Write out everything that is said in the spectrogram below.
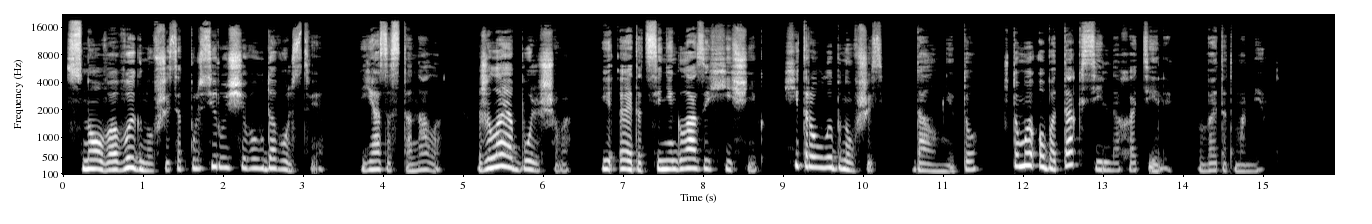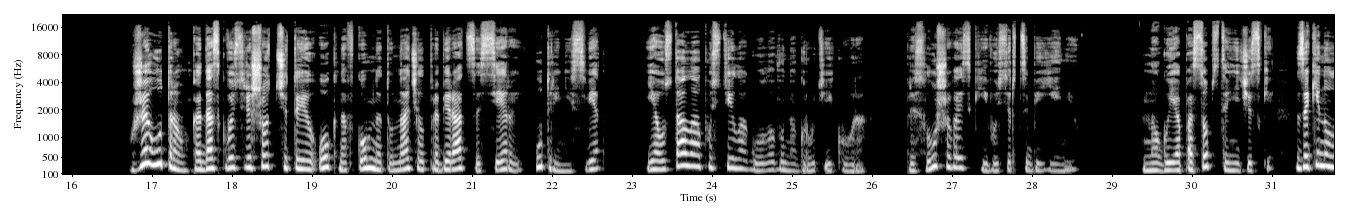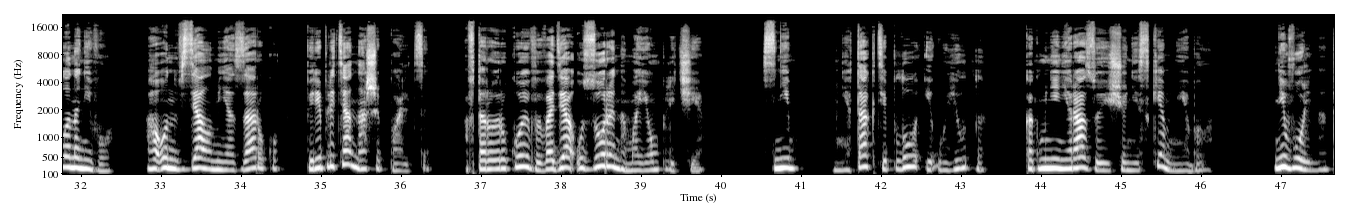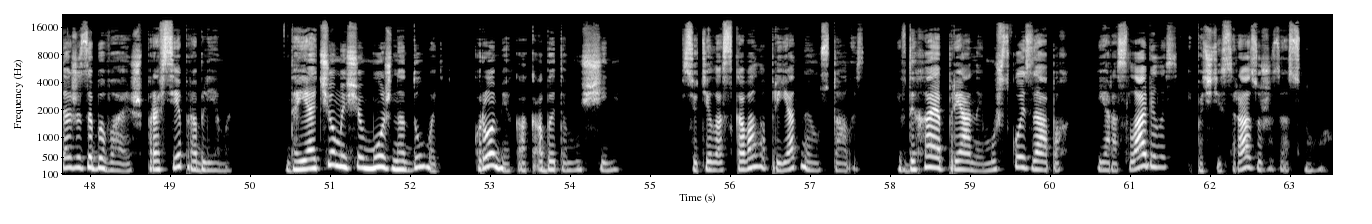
Снова выгнувшись от пульсирующего удовольствия, я застонала, желая большего, и этот синеглазый хищник, хитро улыбнувшись, дал мне то, что мы оба так сильно хотели в этот момент. Уже утром, когда сквозь решетчатые окна в комнату начал пробираться серый утренний свет, я устало опустила голову на грудь Егора, прислушиваясь к его сердцебиению. Ногу я пособственнически закинула на него, а он взял меня за руку, переплетя наши пальцы, а второй рукой выводя узоры на моем плече. С ним мне так тепло и уютно, как мне ни разу еще ни с кем не было. Невольно даже забываешь про все проблемы. Да и о чем еще можно думать, кроме как об этом мужчине? Все тело сковала приятная усталость, и, вдыхая пряный мужской запах, я расслабилась и почти сразу же заснула.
